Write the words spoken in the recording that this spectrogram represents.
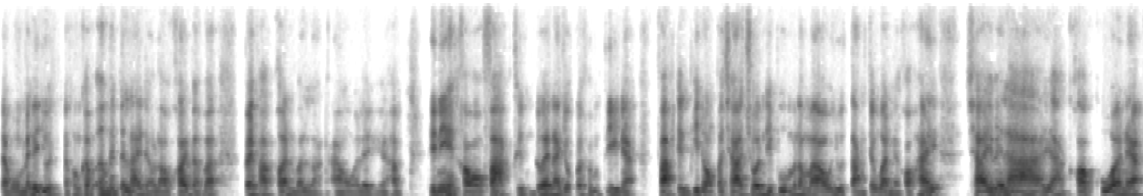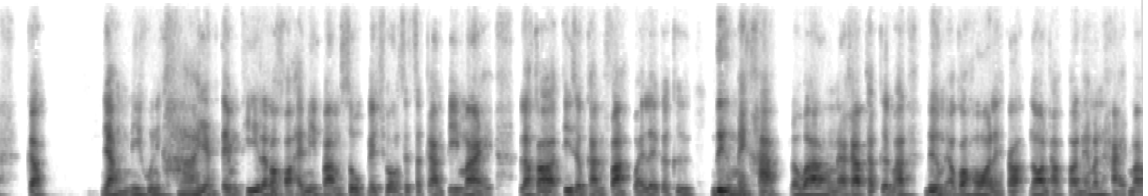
แต่ผมไม่ได้หยุดแต่ผมก็เออไม่เป็นไรเดี๋ยวเราค่อยแบบว่าไปพักผ่อนวันหลังเอาอะไรอย่างเงี้ยครับทีนี้เขาฝากถึงด้วยนายกรัฐมนตรีเนี่ยฝากถึงพี่น้องประชาชนที่ภูมิลำเนาอยู่ต่างจังหวัดเนี่ยขอให้ใช้เวลาอย่างครอบครัวเนี่ยกับ อย่างมีคุณค่าอย่างเต็มที่แล้วก็ขอให้มีความสุขในช่วงเทศกาลปีใหม่ แล้วก็ที่สำคัญฝากไว้เลยก็คือ ดื่มไม่ขับระวังนะครับ ถ้าเกิดว่าดื่มแอลกอฮอล์เนี่ยก็นอนพักผ่อนให้มันหายเมา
